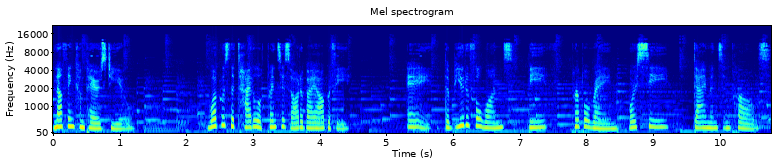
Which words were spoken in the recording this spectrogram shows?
Nothing compares to you. What was the title of Prince's autobiography? A. The Beautiful Ones, B. Purple Rain, or C. Diamonds and Pearls.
